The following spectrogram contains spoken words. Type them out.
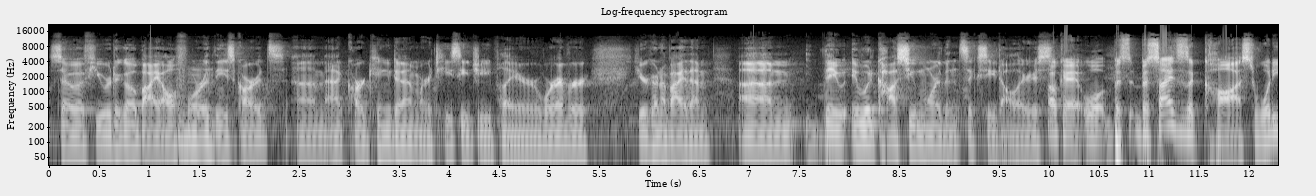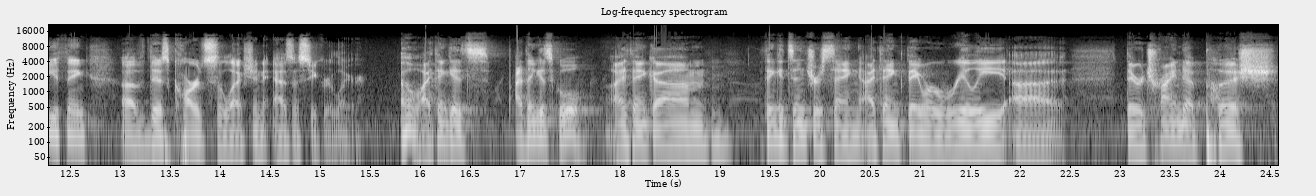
So if you were to go buy all 4 mm-hmm. of these cards um, at Card Kingdom or TCG Player or wherever you're going to buy them, um, they it would cost you more than sixty dollars. Okay, well, bes- besides the cost, what do you think of this card selection as a Secret Lair? Oh, I think it's I think it's cool. I think um, mm-hmm. I think it's interesting. I think they were really. Uh, they were trying to push.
